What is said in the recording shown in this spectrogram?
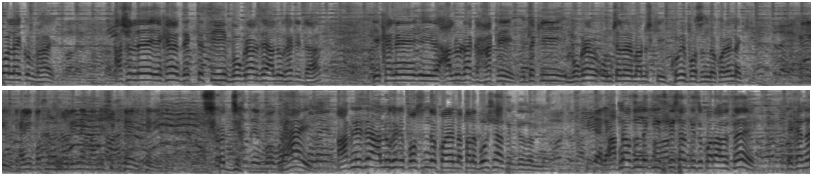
ওয়ালাইকুম ভাই। আসলে এখানে দেখতেছি বগুড়ার যে আলু ঘাটিটা এখানে এই আলুটা ঘাটে এটা কি বগুড়া অঞ্চলের মানুষ কি খুবই পছন্দ করে নাকি? আমি পছন্দ করি না মানুষ সহ্য। ভাই আপনি যে আলু ঘাটি পছন্দ করেন না তাহলে বসে আছেন কে জন্য আপনার জন্য কি স্পেশাল কিছু করা হয়েছে এখানে?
